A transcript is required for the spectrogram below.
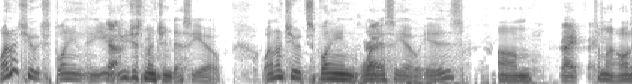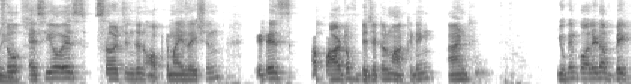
Why don't you explain uh, you Yeah, you just mentioned SEO. Why don't you explain what right, SEO is um right, right. to my audience. So? SEO is search engine optimization. It is a part of digital marketing and you can call it a big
